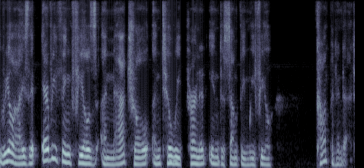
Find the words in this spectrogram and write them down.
realize that everything feels unnatural until we turn it into something we feel competent at.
